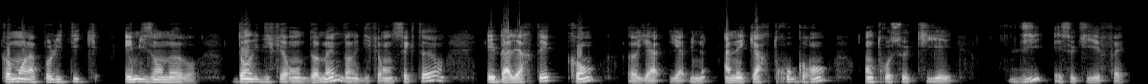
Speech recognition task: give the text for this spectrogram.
comment la politique est mise en œuvre dans les différents domaines, dans les différents secteurs, et d'alerter quand euh, il y a, un écart trop grand entre ce qui est dit et ce qui est fait.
